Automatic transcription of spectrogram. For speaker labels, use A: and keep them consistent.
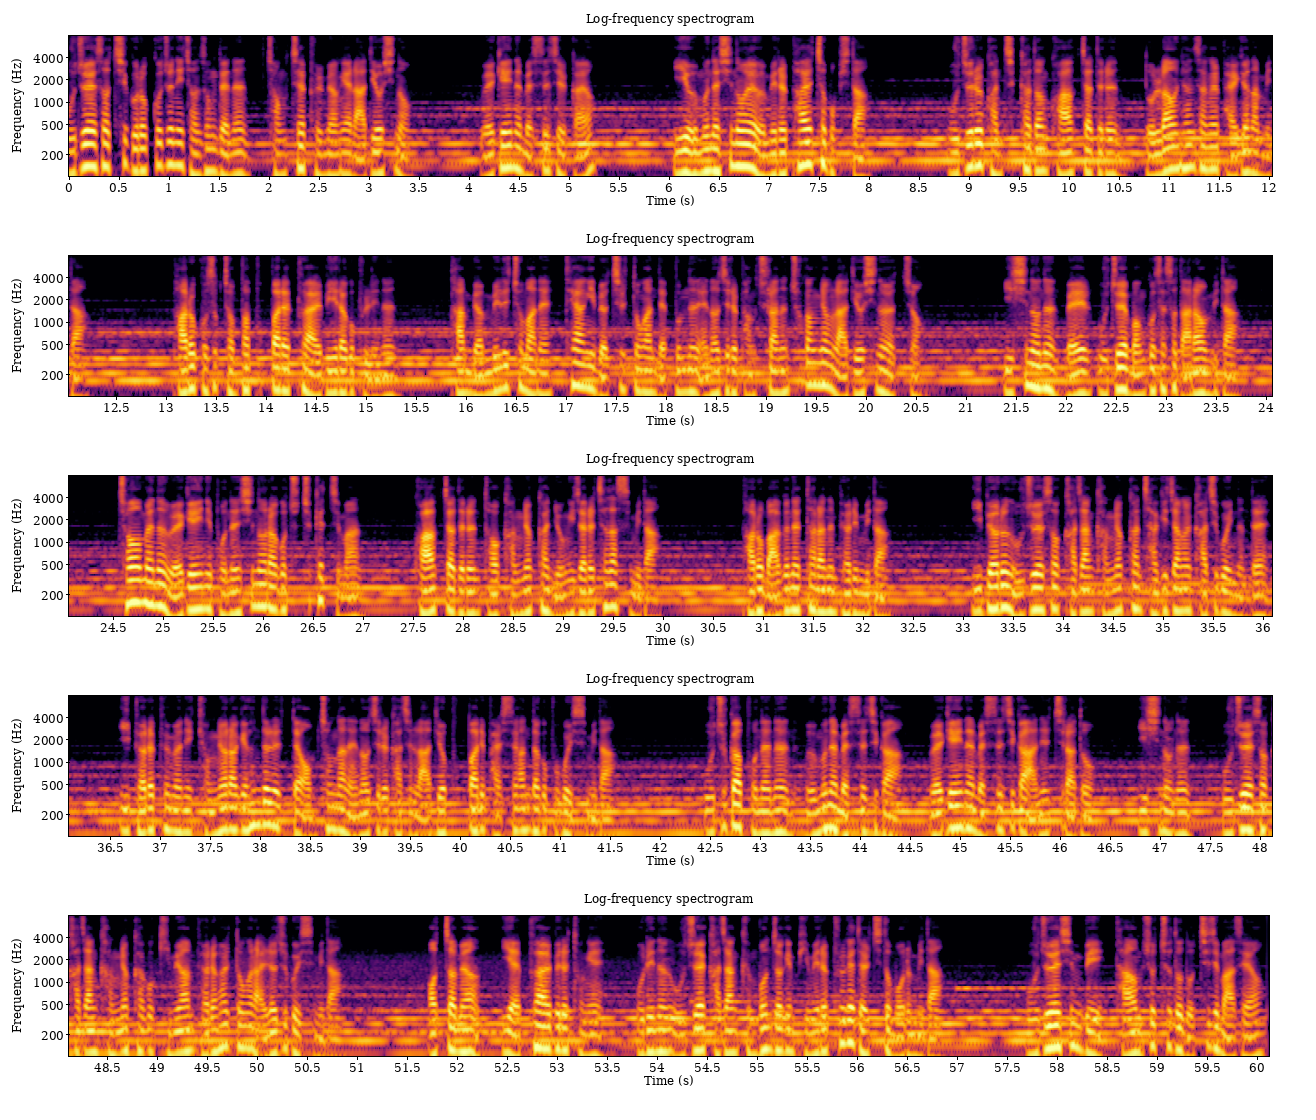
A: 우주에서 지구로 꾸준히 전송되는 정체불명의 라디오 신호. 외계인의 메시지일까요? 이 의문의 신호의 의미를 파헤쳐 봅시다. 우주를 관측하던 과학자들은 놀라운 현상을 발견합니다. 바로 고속 전파 폭발 FRB라고 불리는 단 몇 밀리초 만에 태양이 며칠 동안 내뿜는 에너지를 방출하는 초강력 라디오 신호였죠. 이 신호는 매일 우주의 먼 곳에서 날아옵니다. 처음에는 외계인이 보낸 신호라고 추측했지만 과학자들은 더 강력한 용의자를 찾았습니다. 바로 마그네타라는 별입니다. 이 별은 우주에서 가장 강력한 자기장을 가지고 있는데 이 별의 표면이 격렬하게 흔들릴 때 엄청난 에너지를 가진 라디오 폭발이 발생한다고 보고 있습니다. 우주가 보내는 의문의 메시지가 외계인의 메시지가 아닐지라도 이 신호는 우주에서 가장 강력하고 기묘한 별의 활동을 알려주고 있습니다. 어쩌면 이 FRB를 통해 우리는 우주의 가장 근본적인 비밀을 풀게 될지도 모릅니다. 우주의 신비 다음 쇼츠도 놓치지 마세요.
